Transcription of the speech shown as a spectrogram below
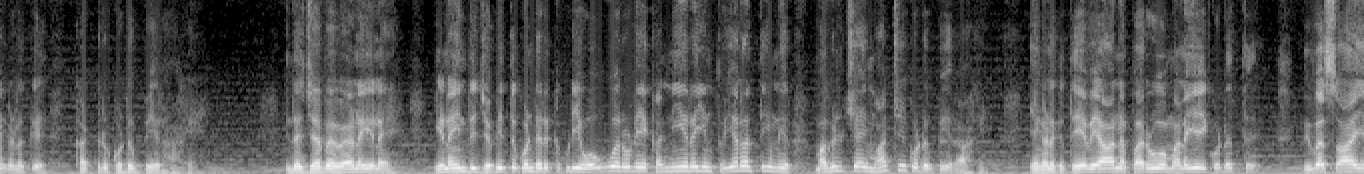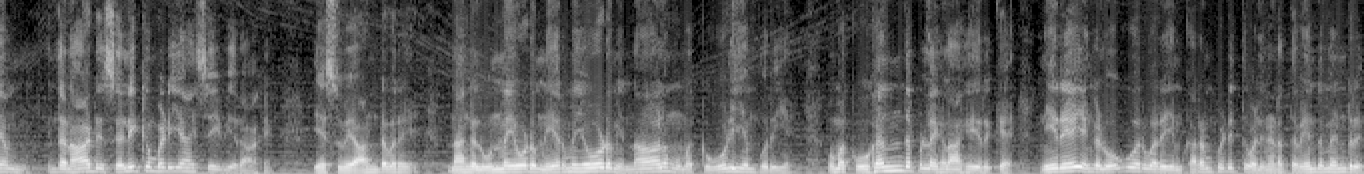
எங்களுக்கு கற்றுக் கொடுப்பீராக. இந்த ஜெப வேளையிலே இணைந்து ஜெபித்து கொண்டிருக்கக்கூடிய ஒவ்வொருடைய கண்ணீரையும் துயரத்தையும் நீர் மகிழ்ச்சியாய் மாற்றி கொடுப்பீராக. எங்களுக்கு தேவையான பருவ மழையை கொடுத்து விவசாயம் இந்த நாடு செழிக்கும்படியாய் செய்வீராக. இயேசுவே ஆண்டவரே நாங்கள் உண்மையோடும் நேர்மையோடும் என்னாலும் உமக்கு ஊழியம் புரிய உமக்கு உகந்த பிள்ளைகளாக இருக்க நீரே எங்கள் ஒவ்வொருவரையும் கரம் பிடித்து வழிநடத்த வேண்டும் என்று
